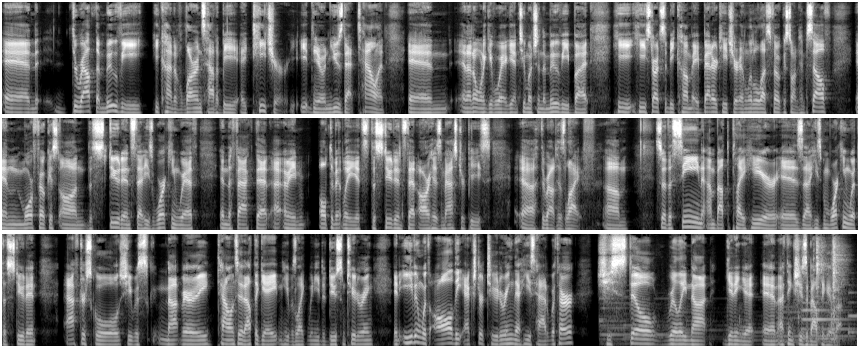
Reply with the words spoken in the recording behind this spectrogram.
And throughout the movie, he kind of learns how to be a teacher, you know, and use that talent. And and I don't want to give away again too much in the movie, but he he starts to become a better teacher and a little less focused on himself and more focused on the students that he's working with, and the fact that I mean, ultimately, it's the students that are his masterpiece uh, throughout his life. Um, so the scene I'm about to play here is uh, he's been working with a student after school she was not very talented out the gate and he was like we need to do some tutoring and even with all the extra tutoring that he's had with her she's still really not getting it and i think she's about to give up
